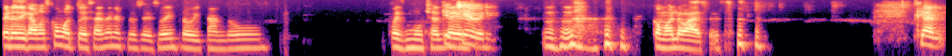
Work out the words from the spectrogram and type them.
pero digamos como tú estás en el proceso de improvisando, pues muchas Qué veces. chévere. ¿Cómo lo haces? claro,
